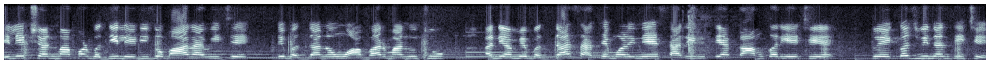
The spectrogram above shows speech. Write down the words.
ઇલેક્શનમાં પણ બધી લેડીઝો બહાર આવી છે. તે બધાનો હું આભાર માનું છું. અને અમે બધા સાથે મળીને સારી રીતે આ કામ કરીએ છીએ. તો એક જ વિનંતી છે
